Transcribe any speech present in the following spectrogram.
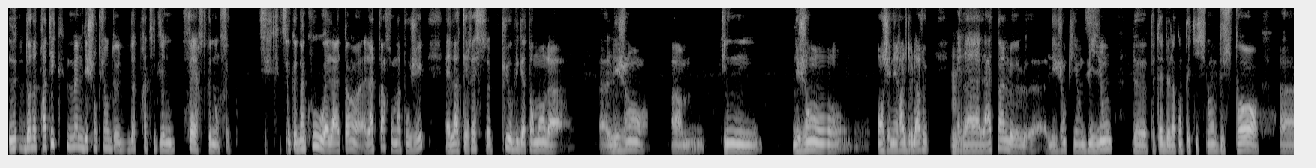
Dans notre pratique, même des champions de d'autres pratiques viennent faire ce que l'on fait c'est que d'un coup, elle a atteint, elle atteint son apogée. Elle intéresse plus obligatoirement la, euh, les gens euh, qui, les gens en général de la rue. Mmh. Elle, a, atteint le, les gens qui ont une vision de peut-être de la compétition, du sport, euh,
